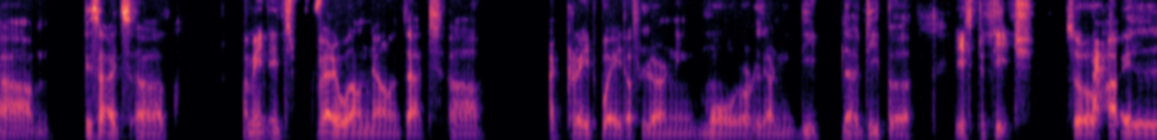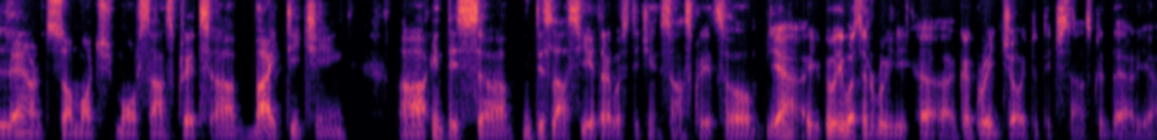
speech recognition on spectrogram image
Um, besides, uh, I mean, it's very well known that uh, a great way of learning more or learning deep uh, deeper is to teach. So. I learned so much more Sanskrit uh, by teaching uh, in this uh, in this last year that I was teaching Sanskrit. So yeah, it, it was a really uh, a great joy to teach Sanskrit there. Yeah,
